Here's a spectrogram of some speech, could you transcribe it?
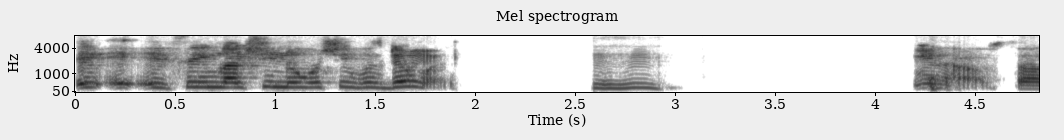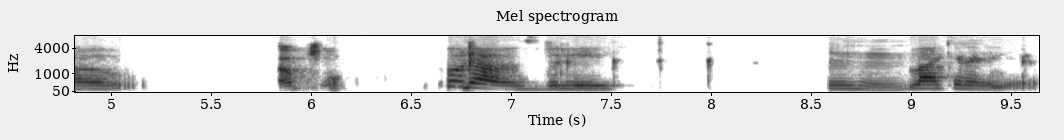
it, it, it, seemed like she knew what she was doing mm-hmm. you know so okay. kudos denise mm-hmm. like it in you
